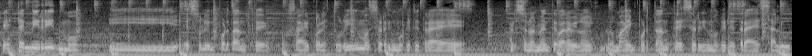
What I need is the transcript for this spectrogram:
Este es mi ritmo y eso es lo importante, saber cuál es tu ritmo, ese ritmo que te trae, personalmente para mí lo, más importante, ese ritmo que te trae salud.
